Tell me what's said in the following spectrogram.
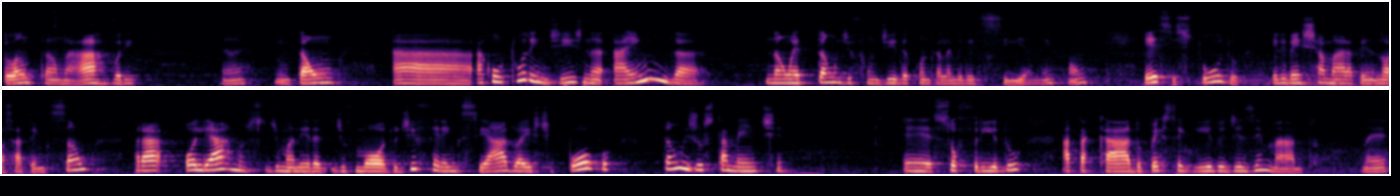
planta, uma árvore. Né? Então, a, a cultura indígena ainda não é tão difundida quanto ela merecia. Né? Então, esse estudo ele vem chamar a nossa atenção para olharmos de maneira, de modo diferenciado a este povo tão injustamente é, sofrido, atacado, perseguido e dizimado. Né?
